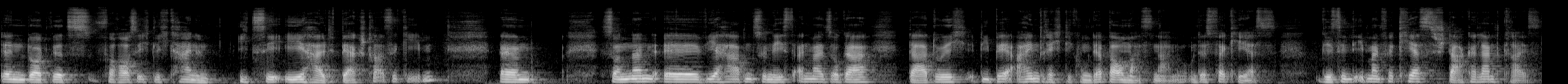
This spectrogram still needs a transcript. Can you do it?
denn dort wird es voraussichtlich keinen ICE halt Bergstraße geben, ähm, sondern äh, wir haben zunächst einmal sogar dadurch die Beeinträchtigung der Baumaßnahme und des Verkehrs wir sind eben ein verkehrsstarker Landkreis.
